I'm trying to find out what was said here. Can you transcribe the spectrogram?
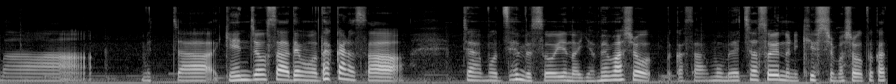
まあめっちゃ現状さでもだからさじゃあもう全部そういうのやめましょうとかさもうめっちゃそういうのに寄付しましょうとか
